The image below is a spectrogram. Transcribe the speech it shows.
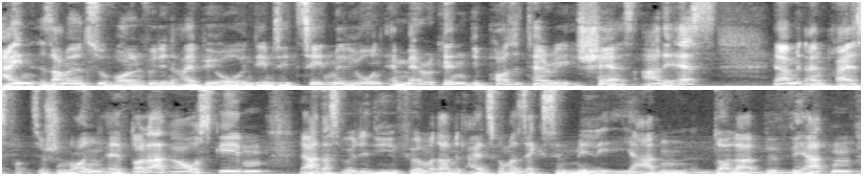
einsammeln zu wollen für den IPO, indem sie 10 Millionen American Depository Shares, ADS, ja, mit einem Preis zwischen 9 und 11 Dollar rausgeben. Ja, das würde die Firma dann mit 1,6 Milliarden Dollar bewerten.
